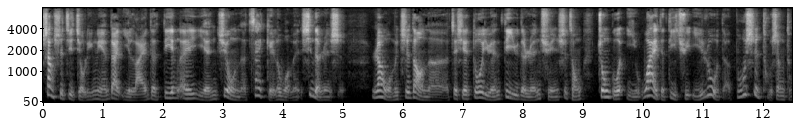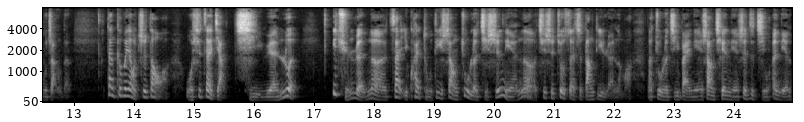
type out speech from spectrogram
上世纪九零年代以来的 DNA 研究呢，再给了我们新的认识，让我们知道呢，这些多元地域的人群是从中国以外的地区移入的，不是土生土长的。但各位要知道啊，我是在讲起源论。一群人呢，在一块土地上住了几十年呢，其实就算是当地人了嘛。那住了几百年、上千年，甚至几万年，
